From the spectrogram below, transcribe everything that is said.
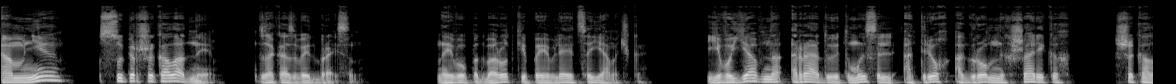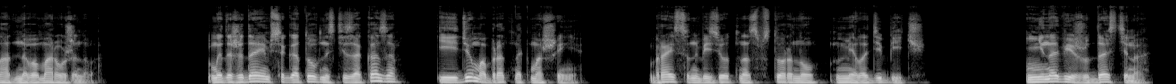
«А мне супершоколадные», — заказывает Брайсон. На его подбородке появляется ямочка. Его явно радует мысль о трех огромных шариках шоколадного мороженого. Мы дожидаемся готовности заказа и идем обратно к машине. Брайсон везет нас в сторону Мелоди-Бич. «Ненавижу Дастина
